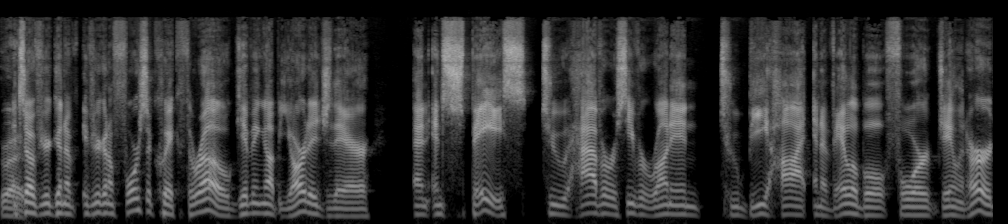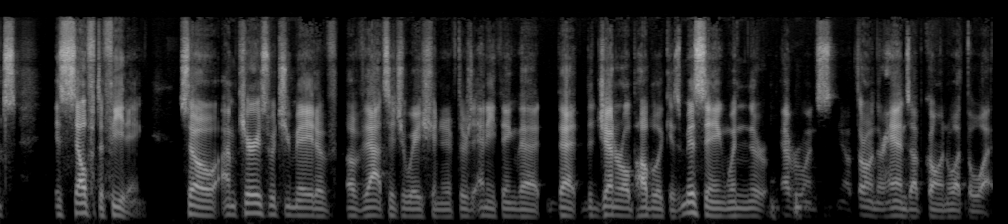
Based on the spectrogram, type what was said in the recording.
Right. And so if you're gonna if you're gonna force a quick throw, giving up yardage there and and space to have a receiver run in to be hot and available for Jalen Hurts is self defeating. So I'm curious what you made of of that situation and if there's anything that that the general public is missing when they're everyone's you know throwing their hands up going what the what.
